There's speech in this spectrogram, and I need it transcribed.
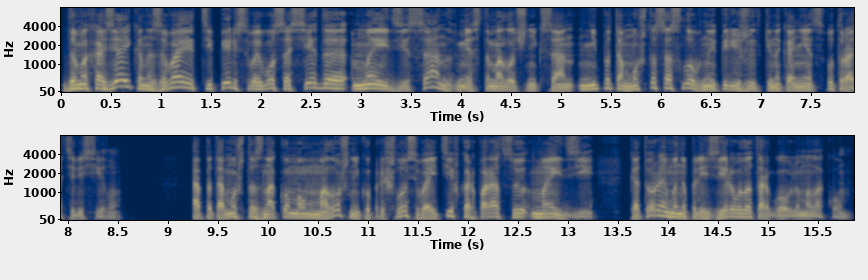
Домохозяйка называет теперь своего соседа Мэйдзи-сан вместо молочник-сан не потому, что сословные пережитки наконец утратили силу, а потому что знакомому молочнику пришлось войти в корпорацию Мэйдзи, которая монополизировала торговлю молоком.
